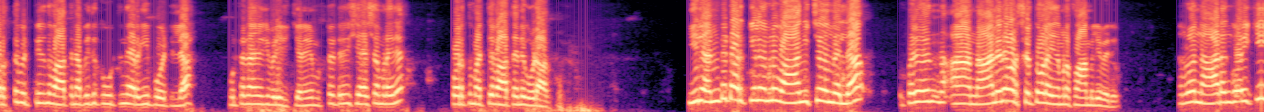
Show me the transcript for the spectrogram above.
പുറത്ത് വിട്ടിരുന്ന വാത്തന അപ്പൊ ഇത് കൂട്ടിന്ന് ഇറങ്ങി പോയിട്ടില്ല. മുട്ടയിടാനായിട്ട് ഇവിടെ ഇരിക്കുകയാണ്. മുട്ടയിട്ടതിന് ശേഷം നമ്മളതിനെ പുറത്ത് മറ്റേ വാത്തന്റെ കൂടെ ആക്കും. ഈ രണ്ട് ടർക്കിയിൽ നമ്മൾ വാങ്ങിച്ചതൊന്നുമല്ല ഇപ്പൊ നാലര വർഷത്തോളമായി നമ്മുടെ ഫാമിലി വരും. നമ്മൾ നാടൻ കോഴിക്ക്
